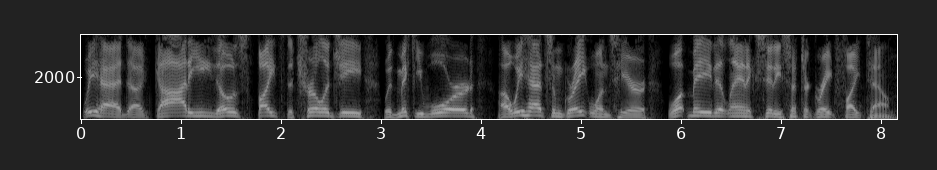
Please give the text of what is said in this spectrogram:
we had uh, Gatti. Those fights, the trilogy with Micky Ward. Uh, we had some great ones here. What made Atlantic City such a great fight town?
